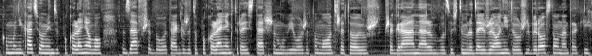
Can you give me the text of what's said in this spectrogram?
komunikacją międzypokoleniową, to zawsze było tak, że to pokolenie, które jest starsze mówiło, że to młodsze to już przegrane albo coś w tym rodzaju, że oni to już wyrosną na takich,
